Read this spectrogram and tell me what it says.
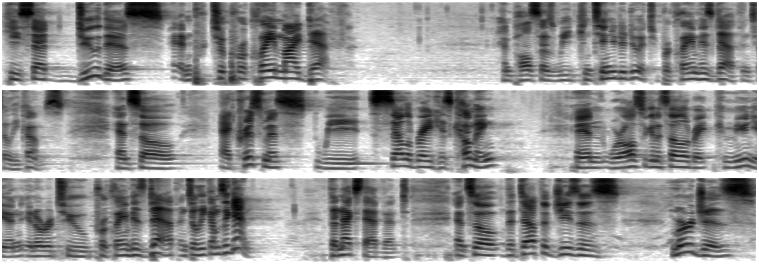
he said, Do this and to proclaim my death. And Paul says we continue to do it to proclaim his death until he comes. And so at Christmas, we celebrate his coming, and we're also going to celebrate communion in order to proclaim his death until he comes again, the next Advent. And so the death of Jesus merges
